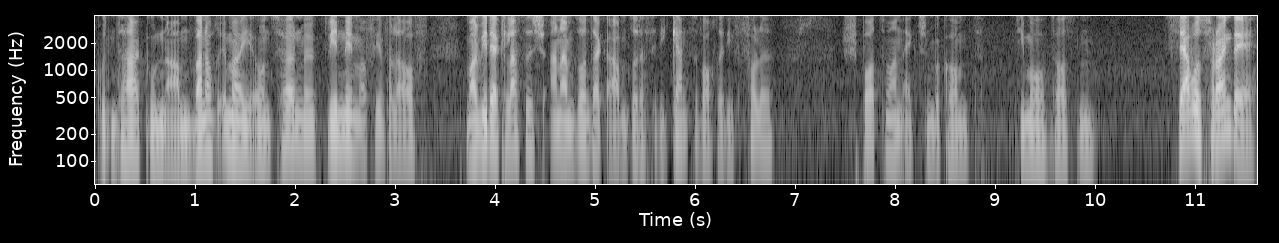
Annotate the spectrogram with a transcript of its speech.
guten Tag, guten Abend, wann auch immer ihr uns hören mögt. Wir nehmen auf jeden Fall auf. Mal wieder klassisch an einem Sonntagabend, sodass ihr die ganze Woche die volle Sportsmann-Action bekommt. Timo, Thorsten. Servus, Freunde.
